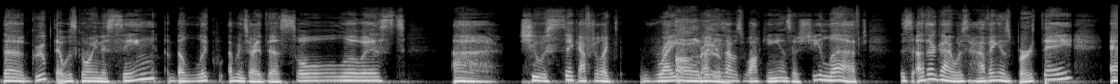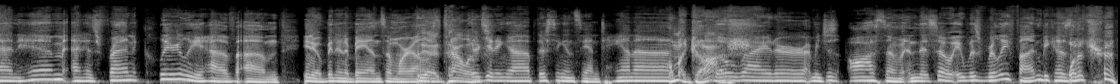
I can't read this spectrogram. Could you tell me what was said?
the group that was going to sing the liquid. I mean, sorry, the soloist. Uh, she was sick after like right Oh, right man. as I was walking in, so she left. this other guy was having his birthday, and him and his friend clearly have, um, you know, been in a band somewhere else. Yeah, talents. They're getting up. They're singing Santana. Oh my gosh. Lowrider. I mean, just awesome. And th- so it was really fun because What a trip.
